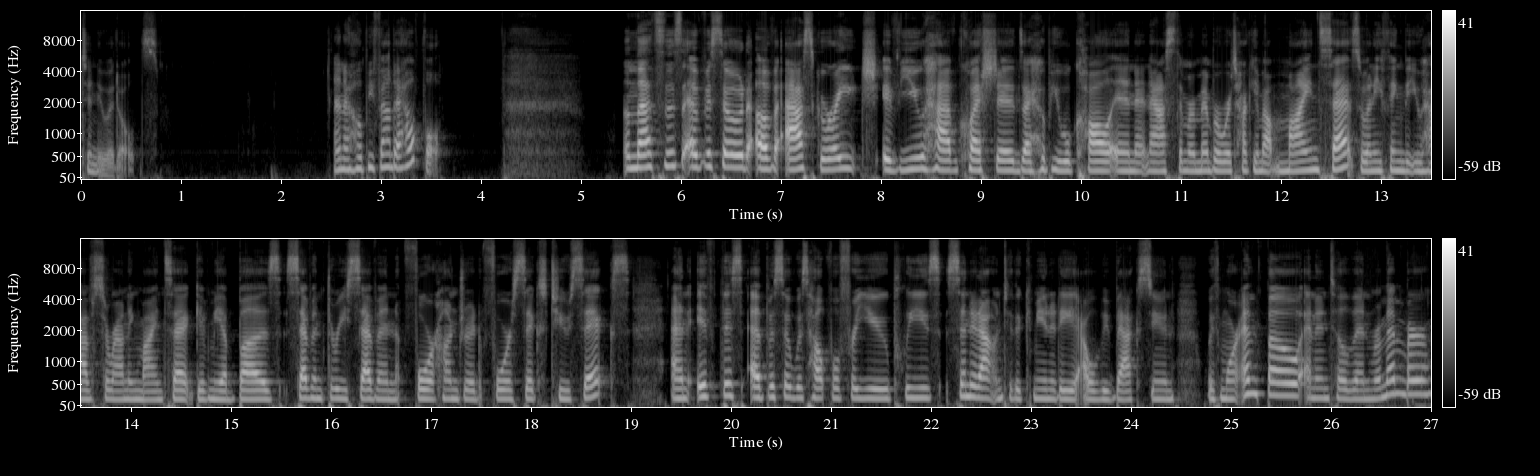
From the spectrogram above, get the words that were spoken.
to new adults. And I hope you found it helpful. And that's this episode of Ask Rach. If you have questions, I hope you will call in and ask them. Remember, we're talking about mindset. So anything that you have surrounding mindset, give me a buzz 737 400 4626. And if this episode was helpful for you, please send it out into the community. I will be back soon with more info. And until then, remember,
